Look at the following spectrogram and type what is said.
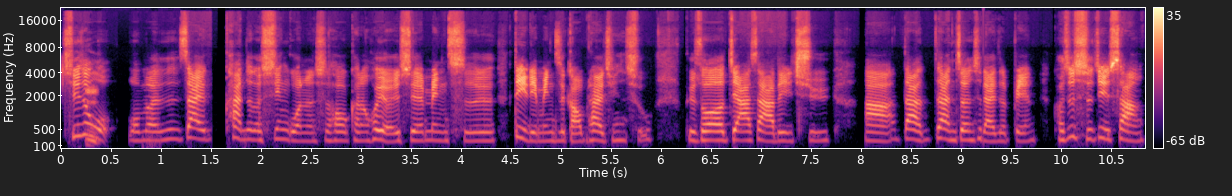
其实我我们在看这个新闻的时候，可能会有一些名词、地理名词搞不太清楚，比如说加萨地区。啊，战战争是在这边，可是实际上，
